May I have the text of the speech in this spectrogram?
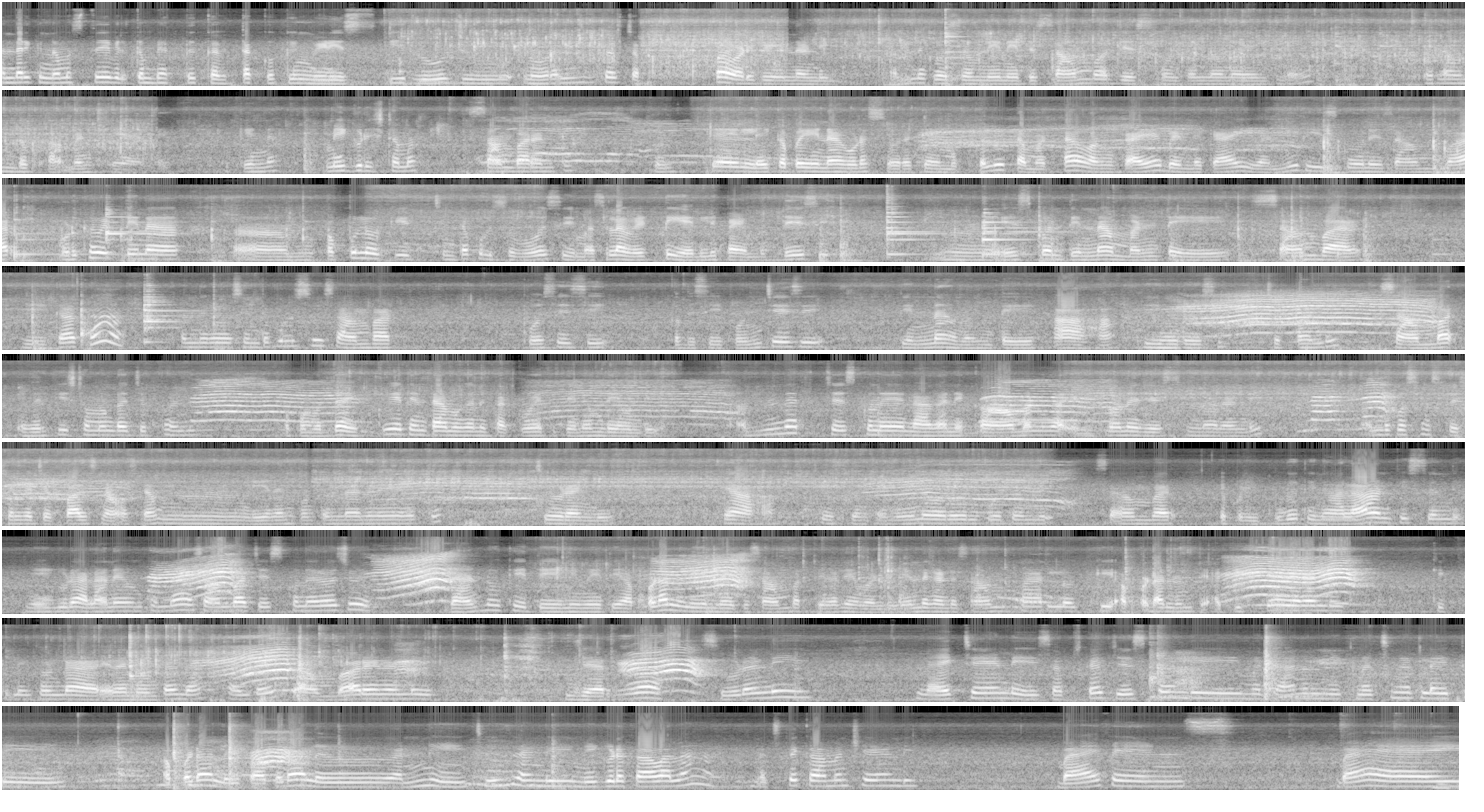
అందరికీ నమస్తే. Welcome back to Kavitha cooking videos. ఈరోజు నోరంతా చప్పబడిపోయిందండి. అందుకోసం నేనైతే సాంబార్ చేసుకుంటున్నా మా ఇంట్లో. ఎలా ఉందో కామెంట్ చేయండి. ఓకేనా? మీకు కూడా ఇష్టమా? సాంబార్ అంటే? వంకాయ లేకపోయినా కూడా సొరకాయ ముక్కలు టమాటా వంకాయ బెండకాయ ఇవన్నీ తీసుకొని సాంబార్ ఉడకబెట్టిన పప్పులోకి చింతపులుసు పోసి మసాలా పెట్టి ఎల్లిపాయ ముద్దేసి వేసుకొని తిన్నామంటే సాంబార్. కాక అందులో చింతపులుసు సాంబార్ పోసేసి కొద్దిసేపు ఉంచేసి తిన్నామంటే ఆహా ఏడేసి చెప్పండి. సాంబార్ ఎవరికి ఇష్టం ఉండదు చెప్పండి. ఒక ముద్ద ఎక్కువే తింటాము కానీ తక్కువైతే తినంలేమండి అందరు చేసుకునేలాగానే కామన్గా ఇంట్లోనే చేస్తున్నానండి. అందుకోసం స్పెషల్గా చెప్పాల్సిన అవసరం లేదనుకుంటున్నాను నేనైతే. చూడండి. ఆహా చూస్తుంటే నేను ఊరిపోతుంది. సాంబార్ ఇప్పుడు ఇప్పుడు తినాలా అనిపిస్తుంది. మీకు కూడా అలానే ఉంటుందా సాంబార్ చేసుకునే రోజు? దాంట్లోకి అయితే మేమైతే అప్పడాలు లేనిదైతే సాంబార్ తినలేమండి. ఎందుకంటే సాంబార్లోకి అప్పడాలు ఉంటే ఆ కిక్కే వేరండి. కిక్ లేకుండా ఏదైనా ఉంటుందా? అంటే సాంబారేనండి. జర్ర చూడండి. లైక్ చేయండి సబ్స్క్రైబ్ చేసుకోండి. మా ఛానల్ మీకు నచ్చినట్లయితే అప్పడాలు పాపడాలు అన్నీ చూసండి మీకు కూడా కావాలా? నచ్చితే కామెంట్ చేయండి. Bye friends bye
